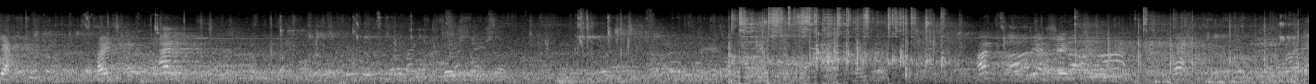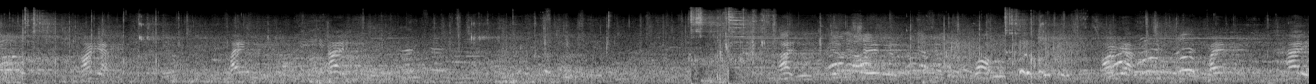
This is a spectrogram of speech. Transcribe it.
rằng thấy ai Hát, liền xin. Nói kìa. Lấy. Đây. Hai, xin. Wow. Nói kìa. Mấy. Hai.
